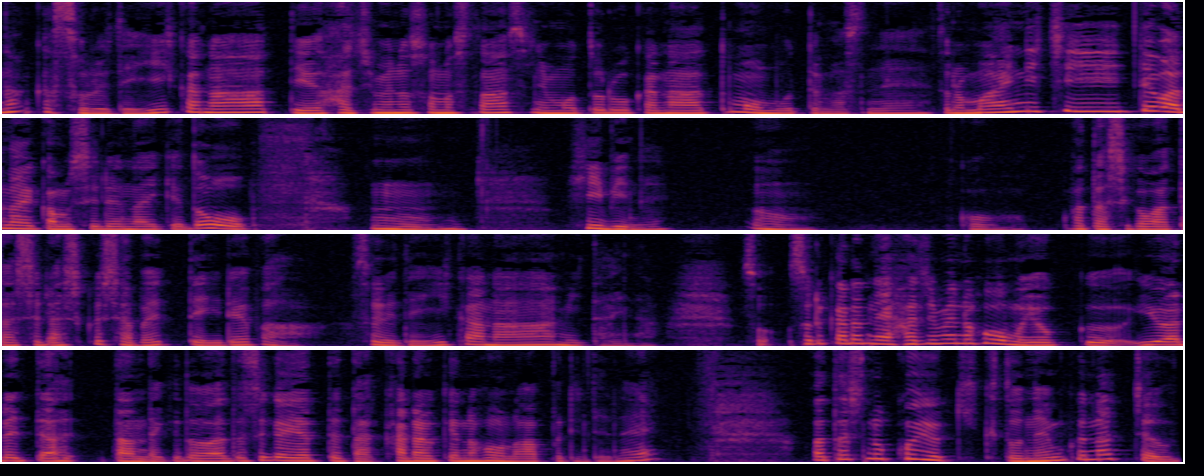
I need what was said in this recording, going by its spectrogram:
なんかそれでいいかなっていう初めのそのスタンスに戻ろうかなとも思ってますね。その毎日ではないかもしれないけど、うん、日々ね、うん、こう私が私らしく喋っていればそれでいいかなみたいな。そうそれからね初めの方もよく言われてたんだけど私がやってたカラオケの方のアプリでね。私の声を聞くと眠くなっちゃうっ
